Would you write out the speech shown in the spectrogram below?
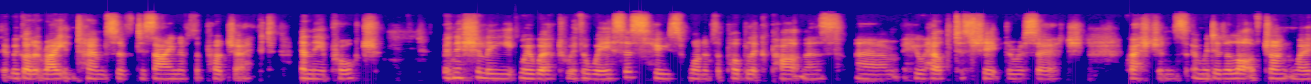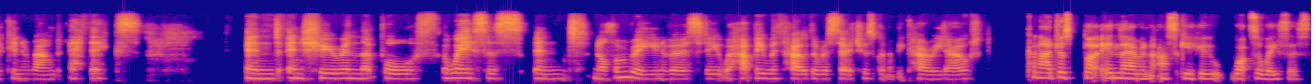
that we got it right in terms of design of the project and the approach initially we worked with Oasis, who's one of the public partners um, who helped us shape the research questions. And we did a lot of joint working around ethics and ensuring that both Oasis and Northumbria University were happy with how the research was going to be carried out. Can I just butt in there and ask you who what's Oasis?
